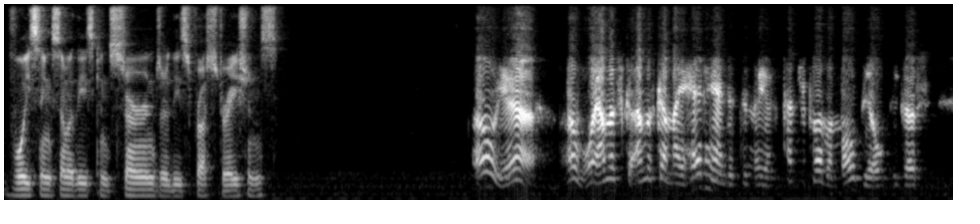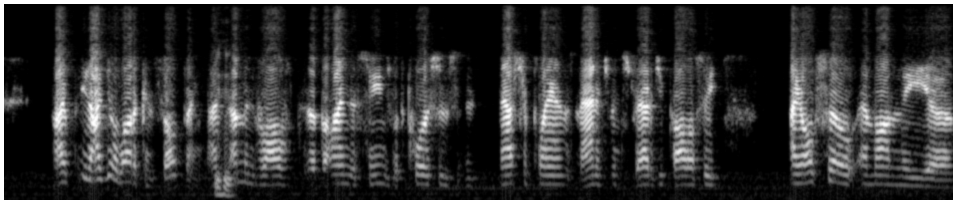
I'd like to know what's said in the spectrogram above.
voicing some of these concerns or these frustrations? Oh yeah. Oh boy, I almost I almost got my head handed to me at Country Club of Mobile because I, you know, I do a lot of consulting. I'm, mm-hmm. I'm involved uh, behind the scenes with courses, master plans, management, strategy, policy. I also am on the uh,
